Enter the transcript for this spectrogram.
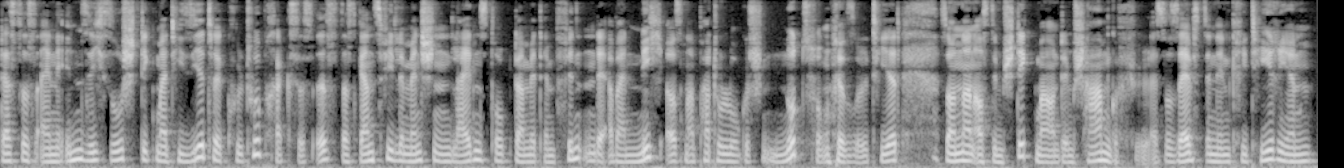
dass das eine in sich so stigmatisierte Kulturpraxis ist, dass ganz viele Menschen Leidensdruck damit empfinden, der aber nicht aus einer pathologischen Nutzung resultiert, sondern aus dem Stigma und dem Schamgefühl. Also selbst in den Kriterien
